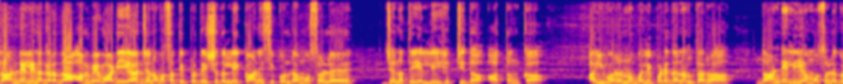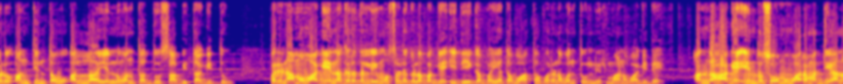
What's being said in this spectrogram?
ದಾಂಡೇಲಿ ನಗರದ ಅಂಬೇವಾಡಿಯ ಜನವಸತಿ ಪ್ರದೇಶದಲ್ಲಿ ಕಾಣಿಸಿಕೊಂಡ ಮೊಸಳೆ ಜನತೆಯಲ್ಲಿ ಹೆಚ್ಚಿದ ಆತಂಕ. ಐವರನ್ನು ಬಲಿ ಪಡೆದ ನಂತರ ದಾಂಡೇಲಿಯ ಮೊಸಳೆಗಳು ಅಂತಿಂತವು ಅಲ್ಲ ಎನ್ನುವಂಥದ್ದು ಸಾಬೀತಾಗಿದ್ದು, ಪರಿಣಾಮವಾಗಿ ನಗರದಲ್ಲಿ ಮೊಸಳೆಗಳ ಬಗ್ಗೆ ಇದೀಗ ಭಯದ ವಾತಾವರಣವಂತೂ ನಿರ್ಮಾಣವಾಗಿದೆ. ಅಂದ ಹಾಗೆ ಇಂದು ಸೋಮವಾರ ಮಧ್ಯಾಹ್ನ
